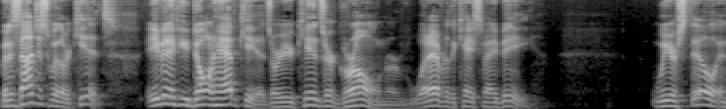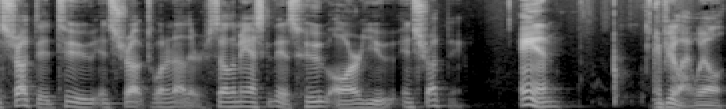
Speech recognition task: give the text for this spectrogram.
But it's not just with our kids. Even if you don't have kids or your kids are grown or whatever the case may be, we are still instructed to instruct one another. So let me ask you this who are you instructing? And if you're like, well,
